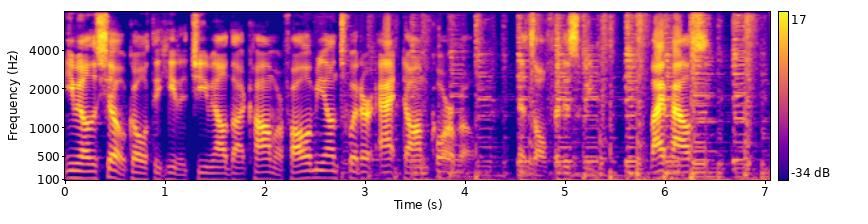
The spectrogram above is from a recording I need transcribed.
Email the show, GoWithTheHeat at gmail.com, or follow me on Twitter at Dom Corriveau. That's all for this week. Bye, pals.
